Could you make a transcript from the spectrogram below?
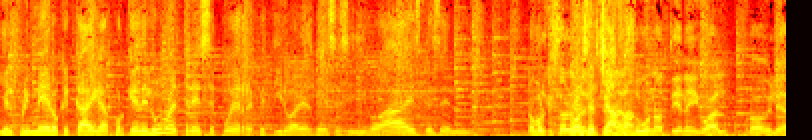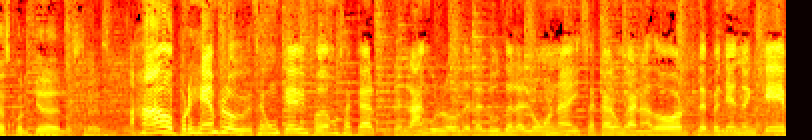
y el primero que caiga, porque del 1 al 3 se puede repetir varias veces y digo, ah, este es el... No, porque solo ser seleccionas uno, tiene igual probabilidades cualquiera de los tres. Ajá, o por ejemplo, según Kevin podemos sacar el ángulo de la luz de la luna y sacar un ganador dependiendo en qué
